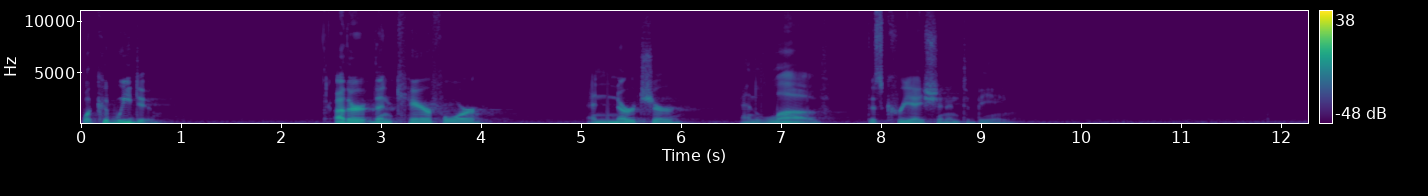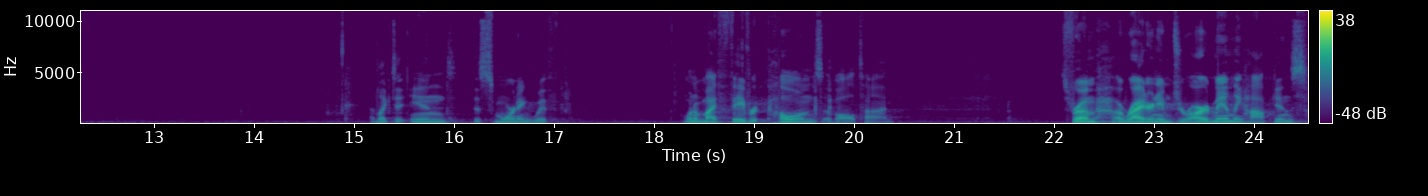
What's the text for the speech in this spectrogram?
What could we do? Other than care for and nurture and love this creation into being. I'd like to end this morning with one of my favorite poems of all time. It's from a writer named Gerard Manley Hopkins,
